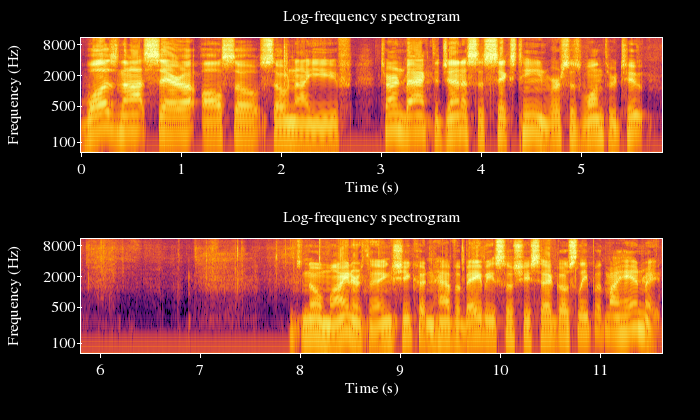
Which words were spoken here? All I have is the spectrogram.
Was not Sarah also so naive? Turn back to Genesis 16, verses 1 through 2. It's no minor thing. She couldn't have a baby, so she said, Go sleep with my handmaid.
